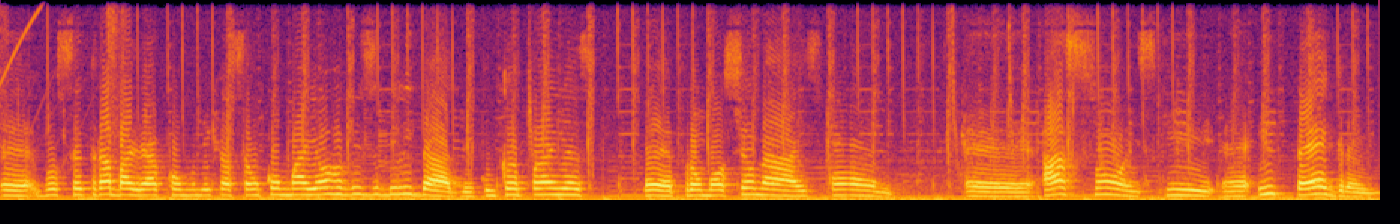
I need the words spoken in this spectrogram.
é, você trabalhar a comunicação com maior visibilidade, com campanhas é, promocionais, com é, ações que integrem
